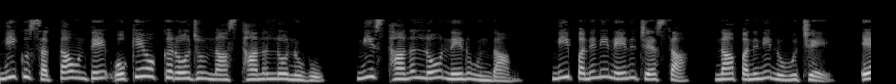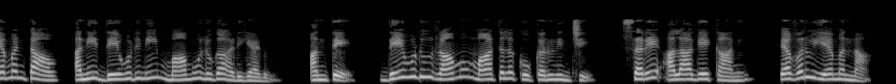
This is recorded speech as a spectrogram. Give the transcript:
నీకు సత్తా ఉంటే ఒకే ఒక్క రోజు నా స్థానంలో నువ్వు. నీ స్థానంలో నేను ఉందాం. నీ పనిని నేను చేస్తా. నా పనిని నువ్వు చే. ఏమంటావ్? అని దేవుడిని మామూలుగా అడిగాడు. అంతే. దేవుడు రాము మాటలకు కరుణించి సరే అలాగే కాని ఎవరు ఏమన్నా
